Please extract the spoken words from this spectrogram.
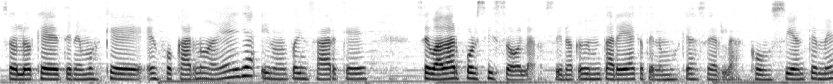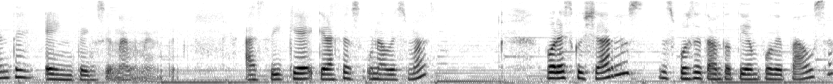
Solo que tenemos que enfocarnos a ella y no pensar que se va a dar por sí sola, sino que es una tarea que tenemos que hacerla conscientemente e intencionalmente. Así que gracias una vez más por escucharnos después de tanto tiempo de pausa.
